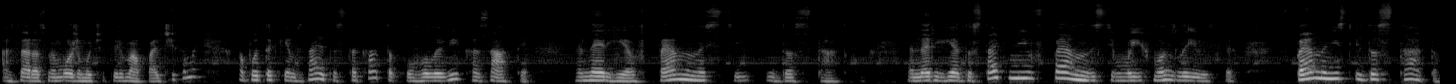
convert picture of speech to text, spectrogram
а зараз ми можемо чотирма пальчиками або таким, знаєте, стакато по голові казати енергія впевненості і достатку. Енергія достатньої впевненості в моїх можливостях. Впевненість і достаток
